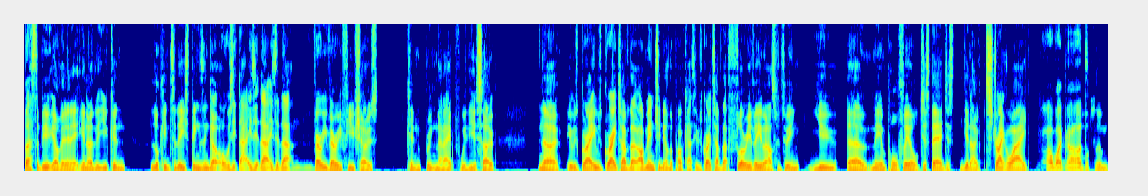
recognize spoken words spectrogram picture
But that's the beauty of it, isn't it? You know that you can look into these things and go, "Oh, is it that? Is it that? Is it that?" Very, very few shows can bring that out with you. So, no, it was great. It was great to have that. I mentioned it on the podcast. It was great to have that flurry of emails between you, uh, me, and Paul Field just there, just you know, straight away. Oh my god! Awesome.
